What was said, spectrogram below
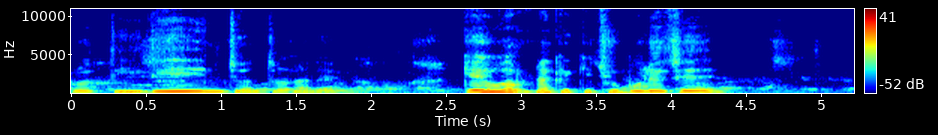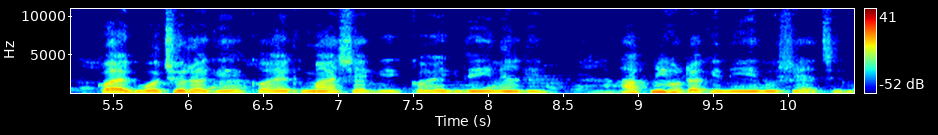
প্রতিদিন যন্ত্রণা দেয়। কেউ আপনাকে কিছু বলেছে কয়েক বছর আগে, কয়েক মাস আগে, কয়েক দিন আগে? আপনি ওটাকে নিয়ে বসে আছেন।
